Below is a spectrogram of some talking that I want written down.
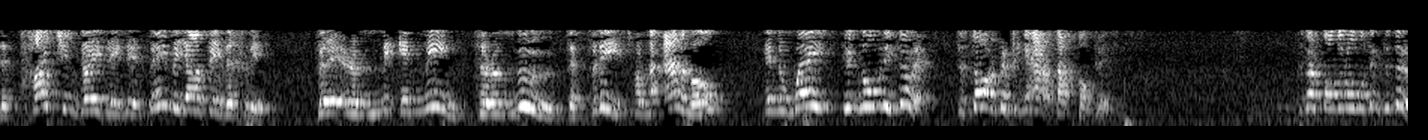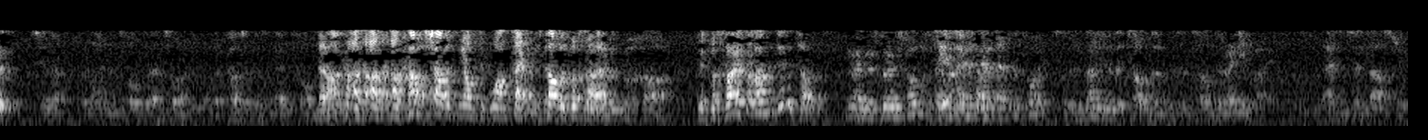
the Taichin Goizes is being beyond being the chli. But it, it means to remove the fleece from the animal in the way you'd normally do it. To start ripping it out, that's not Goizes. Because that's not the normal thing to do. So you're not relying on Tolda at anymore, because there's no Tolda. No, I'll, I'll, I'll, I'll come to Shabbos and Yom Tov one second. We start with Bukhar. With Bukhar. With Bukhar, it's got nothing to do with Torah. No, there's no Tolda. It is no That's, that's the point, because there's nothing that Tolda isn't Tolda anyway. As you said last week.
